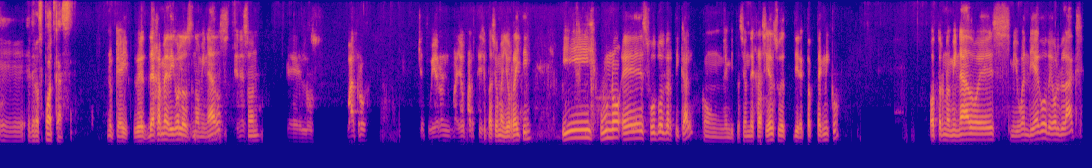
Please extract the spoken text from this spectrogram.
eh, de los podcasts. Ok, déjame digo los nominados, ¿quiénes son eh, los cuatro que tuvieron mayor participación, mayor rating? Y uno es Fútbol Vertical, con la invitación de Jaciel, su director técnico. Otro nominado es mi buen Diego de All Blacks,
